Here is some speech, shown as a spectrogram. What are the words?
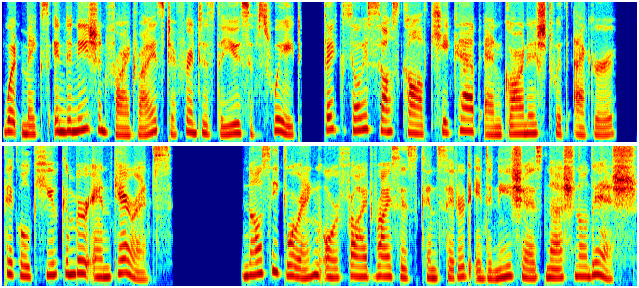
What makes Indonesian fried rice different is the use of sweet, thick soy sauce called kecap and garnished with acar, pickled cucumber and carrots. Nasi goreng or fried rice is considered Indonesia's national dish.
